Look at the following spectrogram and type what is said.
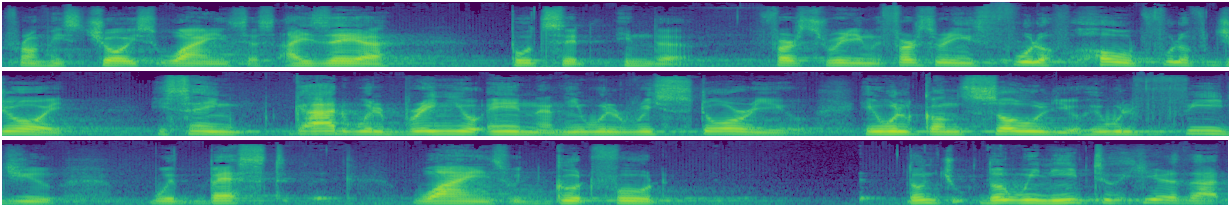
from His choice wines, as Isaiah puts it in the first reading. The first reading is full of hope, full of joy. He's saying God will bring you in and He will restore you. He will console you. He will feed you with best wines, with good food. Don't, you, don't we need to hear that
